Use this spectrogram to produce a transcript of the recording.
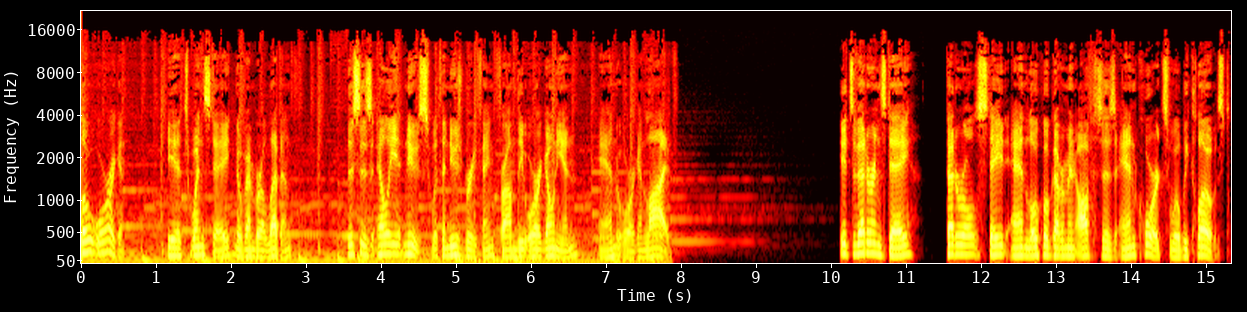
Hello, Oregon. It's Wednesday, November 11th. This is Elliot Njus with a news briefing from the Oregonian and Oregon Live. It's Veterans Day. Federal, state, and local government offices and courts will be closed.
